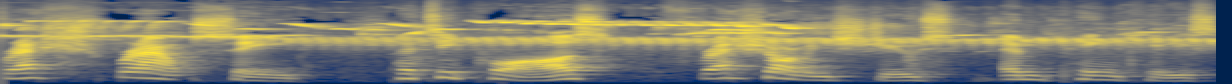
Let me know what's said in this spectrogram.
fresh sprout seed, petit pois, fresh orange juice and pinkies.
